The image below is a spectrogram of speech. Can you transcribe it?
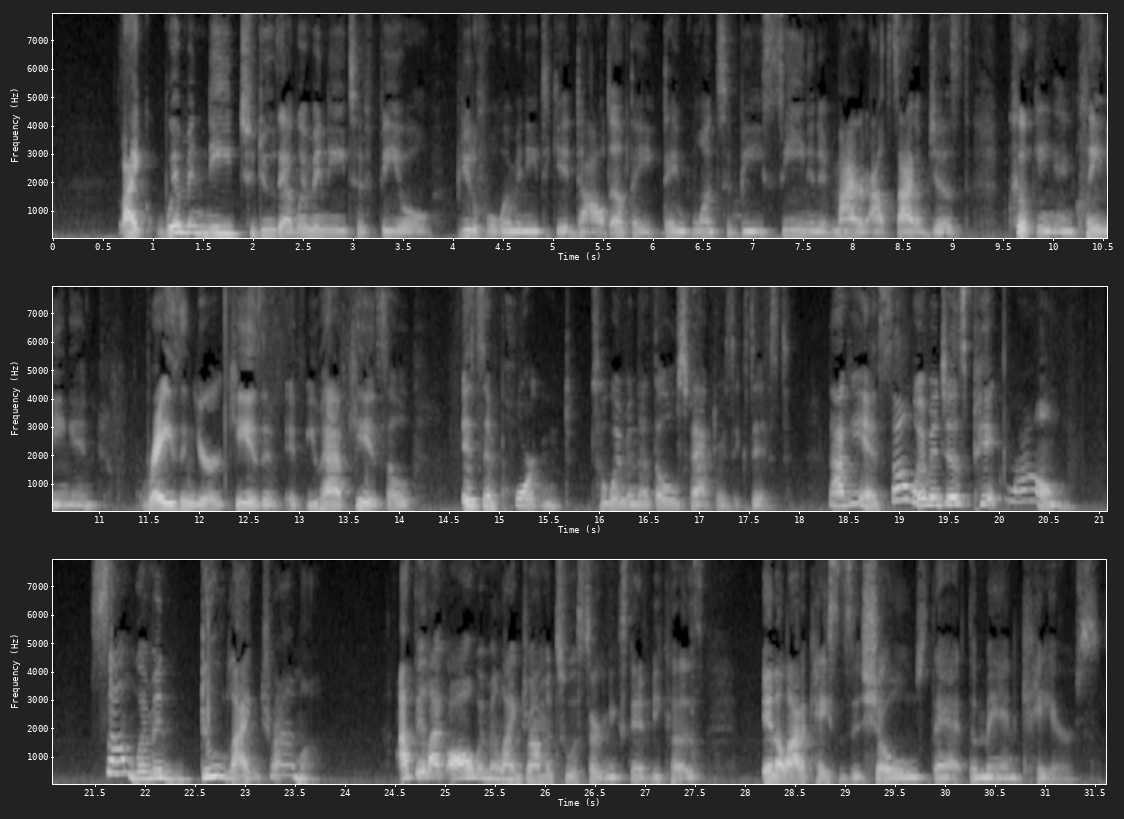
Like women need to do that. Women need to feel beautiful. Women need to get dialed up. They they want to be seen and admired outside of just cooking and cleaning and raising your kids if, if you have kids. So it's important to women that those factors exist. Now, again, some women just pick wrong. Some women do like drama. I feel like all women like drama to a certain extent because, in a lot of cases, it shows that the man cares.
